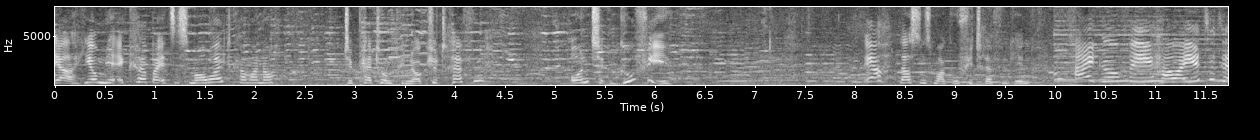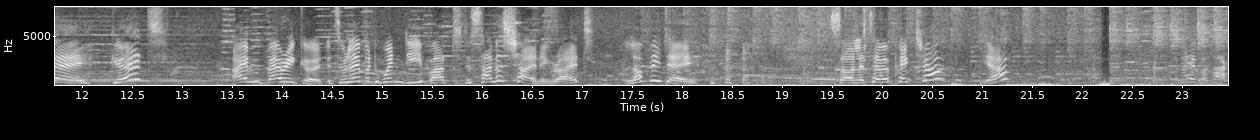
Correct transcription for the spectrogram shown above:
Ja, hier um die Ecke bei It's a Small World kann man noch Geppetto und Pinocchio treffen. Und Goofy. Ja, lass uns mal Goofy treffen gehen. Hi Goofy, how are you today? Good? I'm very good. It's a little bit windy, but the sun is shining, right? Lovely day. so let's have a picture? Yeah? Can I have a hug?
